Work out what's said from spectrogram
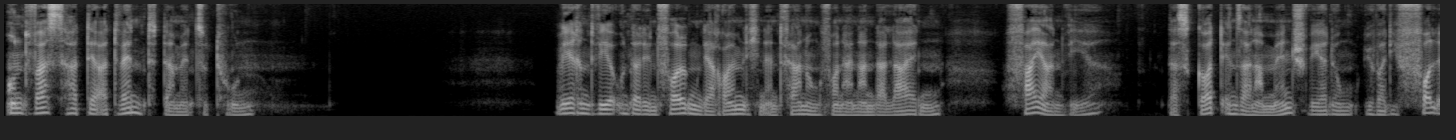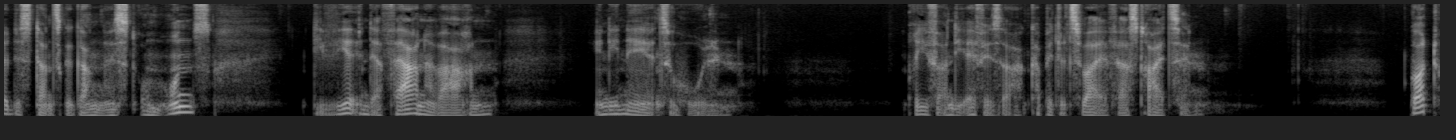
Und was hat der Advent damit zu tun? Während wir unter den Folgen der räumlichen Entfernung voneinander leiden, feiern wir, dass Gott in seiner Menschwerdung über die volle Distanz gegangen ist, um uns, die wir in der Ferne waren, in die Nähe zu holen. Briefe an die Epheser, Kapitel 2, Vers 13. Gott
